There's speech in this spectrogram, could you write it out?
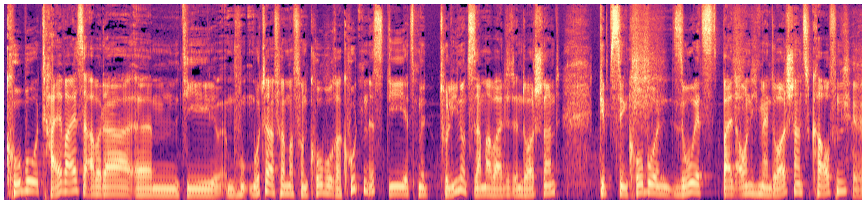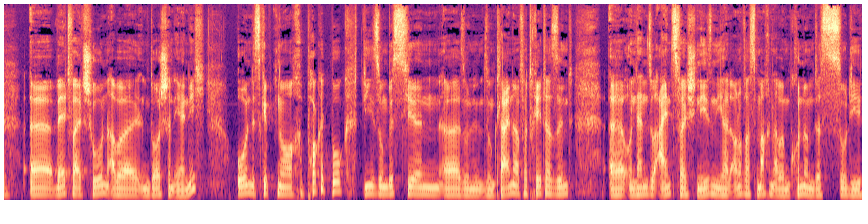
Kobo teilweise, aber da ähm, die Mutterfirma von Kobo Rakuten ist, die jetzt mit Tolino zusammenarbeitet in Deutschland, gibt es den Kobo so jetzt bald auch nicht mehr in Deutschland zu kaufen. Äh, weltweit schon, aber in Deutschland eher nicht. Und es gibt noch Pocketbook, die so ein bisschen äh, so, ein- so ein kleiner Vertreter sind. Äh, und dann so ein, zwei Chinesen, die halt auch noch was machen. Aber im Grunde genommen, das ist so die,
